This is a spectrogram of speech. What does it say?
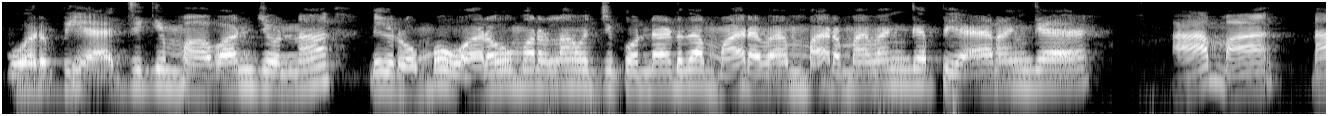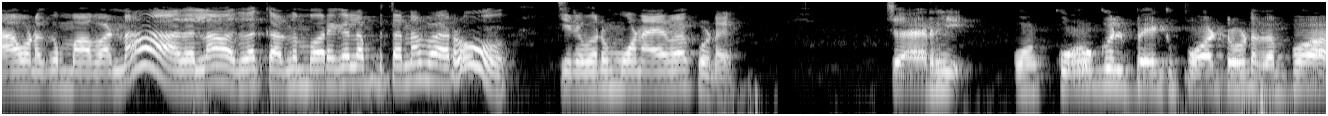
ஒரு பேச்சுக்கு மவான்னு சொன்னா நீ ரொம்ப உறவு முறைலாம் வச்சு கொண்டாடுதான் மரவன் மருமவங்க பேரங்க? ஆமா நான் உனக்கு மவனா அதெல்லாம் அதெல்லாம் கந்த முறைகள் அப்படித்தானே வரும்? சரி ஒரு மூணாயிரம் ரூபாய் கொடு. சரி உன் கூகுள் பேக்கு போட்டு விடுதப்போ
